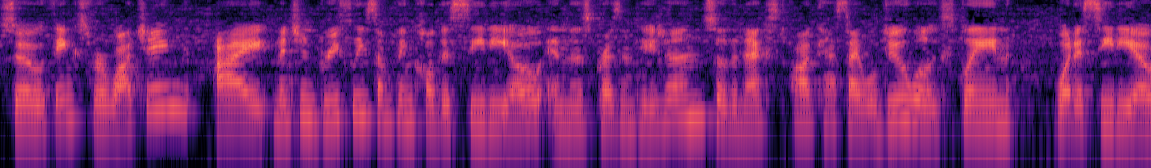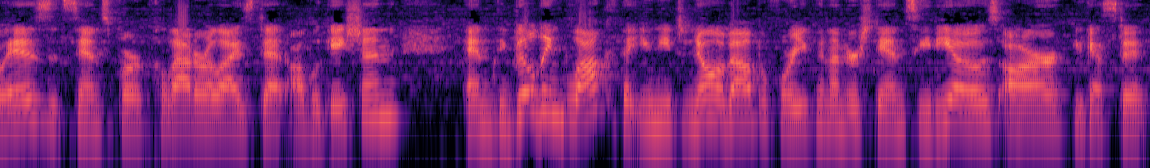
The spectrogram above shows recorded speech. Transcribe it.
So thanks for watching. I mentioned briefly something called a CDO in this presentation. So the next podcast I will do will explain what a CDO is. It stands for Collateralized Debt Obligation. And the building block that you need to know about before you can understand CDOs are, you guessed it,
